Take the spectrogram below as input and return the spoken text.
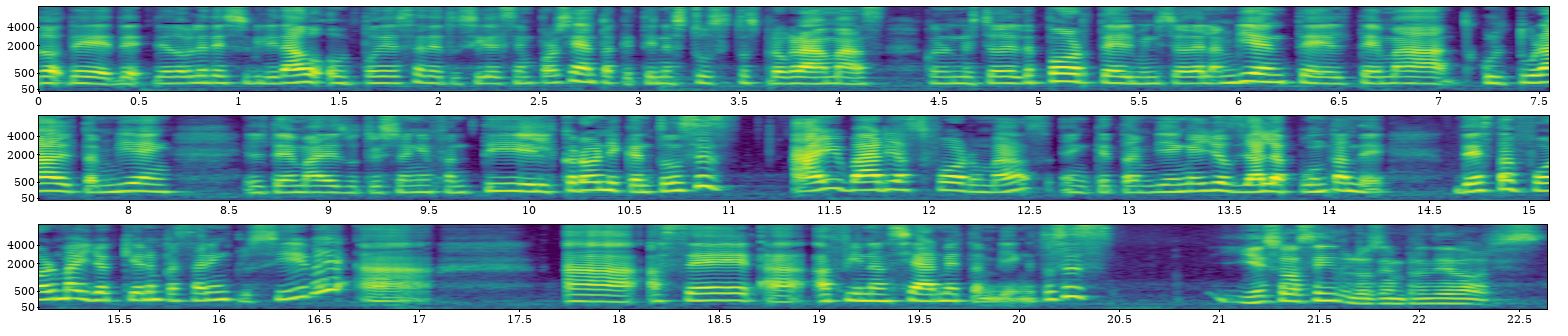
de, de, de, doble deducibilidad o puede ser deducir el 100%, que tienes tú estos programas con el Ministerio del Deporte, el Ministerio del Ambiente, el tema cultural también, el tema de desnutrición infantil, crónica. Entonces, hay varias formas en que también ellos ya le apuntan de, de esta forma y yo quiero empezar inclusive a, a hacer, a, a financiarme también. Entonces... Y eso hacen los emprendedores.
